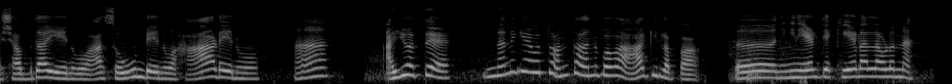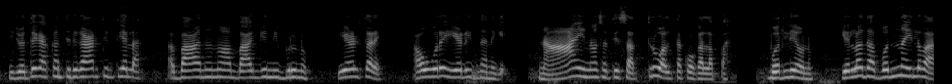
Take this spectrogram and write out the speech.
ಶಬ್ದ ಏನು, ಆ ಸೌಂಡ್ ಏನು, ಹಾಡೇನು, ಆ? ಅಯ್ಯೋ ಅತ್ತೆ, ನನಗೆ ಯಾವತ್ತು ಅಂತ ಅನುಭವ ಆಗಿಲ್ಲಪ್ಪ. ನೀನು ಹೇಳ್ತೀಯ? ಕೇಳಲ್ಲ ಅವಳನ್ನ. ನಿನ್ ಜೊತೆಗೆ ಹಾಕೊಂಡು ತಿರುಗಾಡ್ತಿರ್ತೀಯಲ್ಲ. ಆ ಬಾನುನು, ಆ ಬಾಗಿನ ಇಬ್ರು ಹೇಳ್ತಾರೆ. ಅವರೇ ಹೇಳಿದ್ ನನಗೆ. ನಾ ಇನ್ನೊಂದ್ಸತಿ ಸತ್ರು ಹೊಲ್ತಕ್ ಹೋಗಲ್ಲಪ್ಪ. ಬರ್ಲಿ ಅವನು. ಎಲ್ಲೋದ ಬಂದ ಇಲ್ವಾ?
